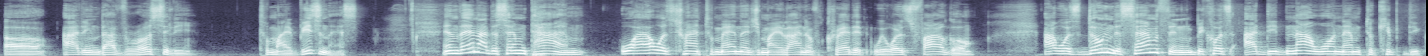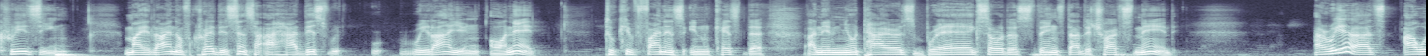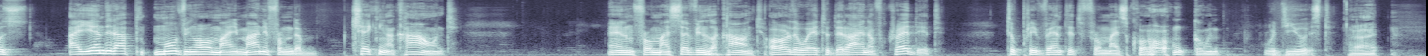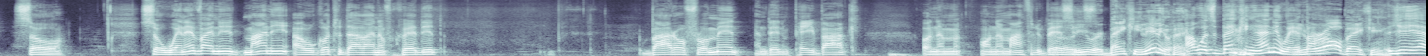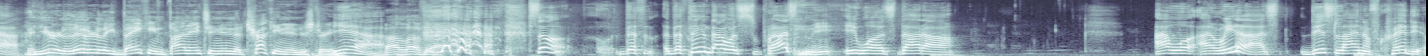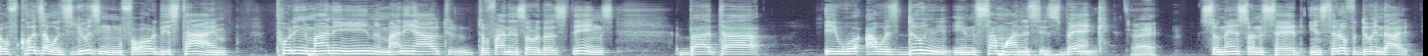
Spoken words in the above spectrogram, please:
uh, adding that velocity to my business. And then at the same time, while I was trying to manage my line of credit with Wells Fargo, I was doing the same thing because I did not want them to keep decreasing my line of credit since I had this re- relying on it to keep finance in case the I need new tires, brakes, or those things that the trucks need. I realized I was I ended up moving all my money from the checking account and from my savings account all the way to the line of credit to prevent it from my score going reduced. All right. So so whenever I need money, I will go to that line of credit, borrow from it, and then pay back on a on a monthly basis. So you were banking anyway. I was banking anyway. we're all banking. Yeah. And you're literally banking, financing in the trucking industry. Yeah. I love that. So the th- the thing that was surprised me it was that uh, I wa- I realized this line of credit, of course, I was using for all this time, putting money in, money out to, to finance all those things, but uh, it wa- I was doing it in someone else's bank. Right. So Nelson said, instead of doing that,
